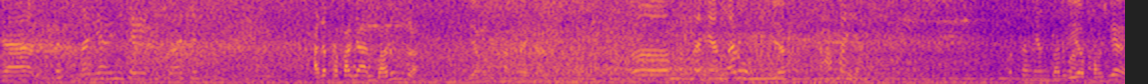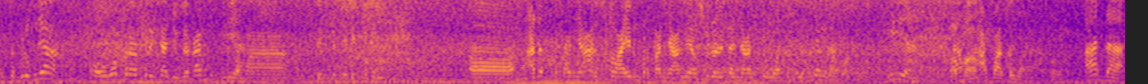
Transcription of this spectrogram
ya udah nanyain kayak gitu aja Ada pertanyaan baru nggak yang disampaikan? Eh, pertanyaan baru Ya, apa ya pertanyaan baru iya apa maksudnya sebelumnya Owa pernah periksa juga kan Iya. sama tim penyidik ini. Eh, ada pertanyaan selain pertanyaan yang sudah ditanyakan ke Owa sebelumnya nggak Pak? iya sama Apa tuh Pak? Ada.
